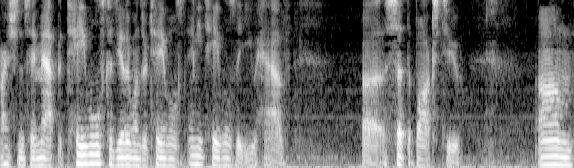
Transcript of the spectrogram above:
I shouldn't say map but tables because the other ones are tables any tables that you have uh, set the box to um,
